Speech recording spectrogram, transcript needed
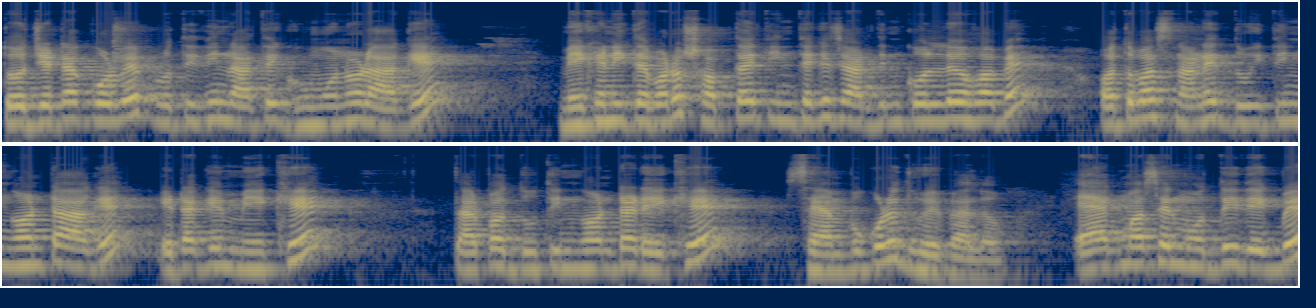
তো যেটা করবে, প্রতিদিন রাতে ঘুমানোর আগে মেখে নিতে পারো। সপ্তাহে তিন থেকে চার দিন করলেও হবে, অথবা স্নানের দুই তিন ঘণ্টা আগে এটাকে মেখে, তারপর দু তিন ঘণ্টা রেখে শ্যাম্পু করে ধুয়ে ফেলো। এক মাসের মধ্যেই দেখবে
